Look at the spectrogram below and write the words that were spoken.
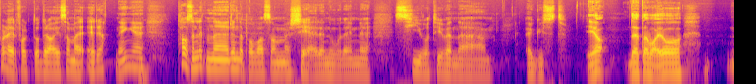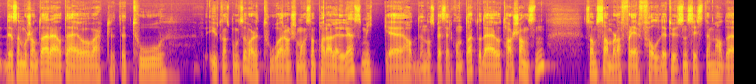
flere folk til å dra i samme retning. Ta oss en liten runde på hva som skjer nå den eh, 27. august. Ja, dette var jo Det som er morsomt her, er at det har vært to I utgangspunktet var det to arrangement som var parallelle, som ikke hadde noe spesiell kontakt. og Det er jo Ta sjansen, som samla flerfoldige tusen sist de hadde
